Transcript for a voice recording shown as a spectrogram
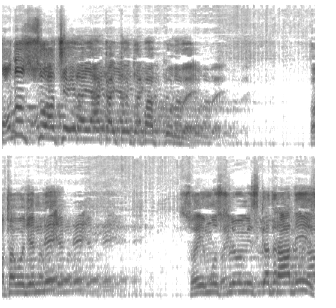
সদস্য আছে এরা একাই তত পাপ করবে। কথা বোঝেননি? সহি মুসলিম মিসকাতের হাদিস।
